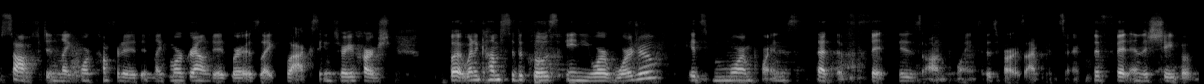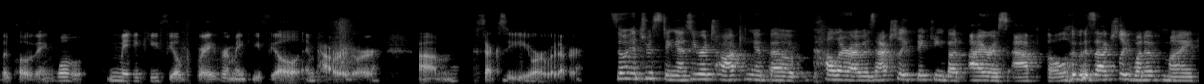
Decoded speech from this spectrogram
soft and like more comforted and like more grounded, whereas like black seems very harsh. But when it comes to the clothes in your wardrobe, it's more important that the fit is on point as far as I'm concerned. The fit and the shape of the clothing will make you feel brave or make you feel empowered or um, sexy or whatever. So interesting. As you were talking about color, I was actually thinking about Iris Apfel, who is actually one of my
